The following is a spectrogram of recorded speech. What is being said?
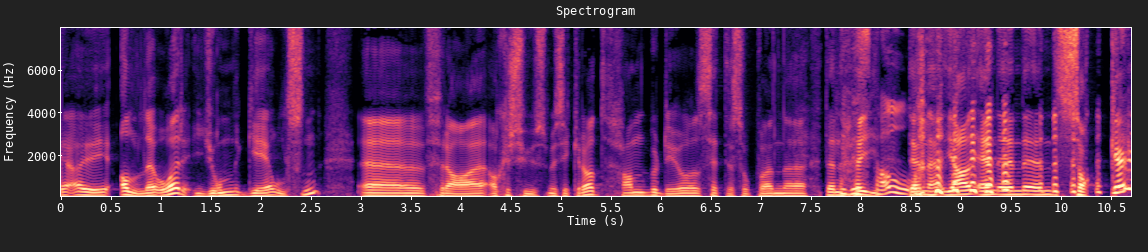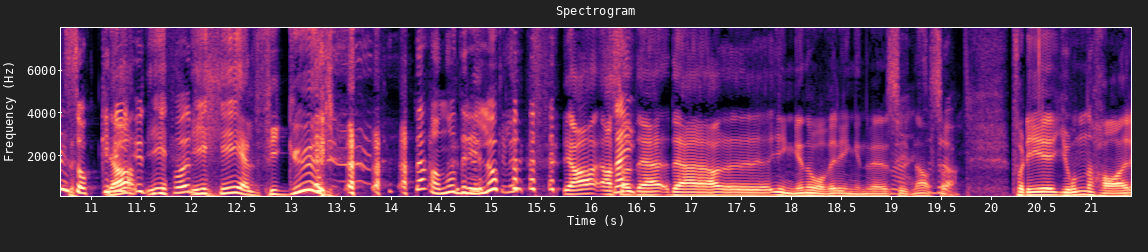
i alle år, Jon G. Olsen eh, fra Akershus musikkråd, han burde jo settes opp på en eh, den høy... Den, ja, en, en, en sokkel! Sokkel ja, utenfor. I, I helfigur! Det er han og Drillo. Ja, altså det, det er eh, ingen over, ingen ved siden av, altså. altså. Fordi Jon har,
